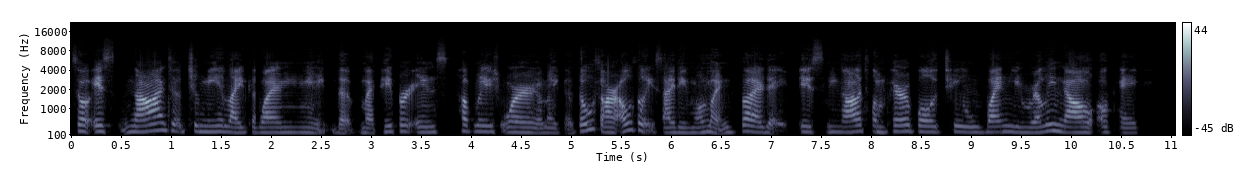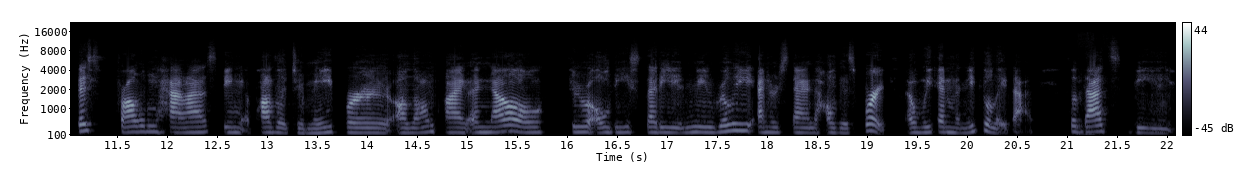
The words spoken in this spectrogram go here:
So it's not to me like when the my paper is published or like those are also exciting moments, but it's not comparable to when you really know, okay, this problem has been a puzzle to me for a long time. And now through all these studies, we really understand how this works and we can manipulate that. So mm-hmm. that's the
